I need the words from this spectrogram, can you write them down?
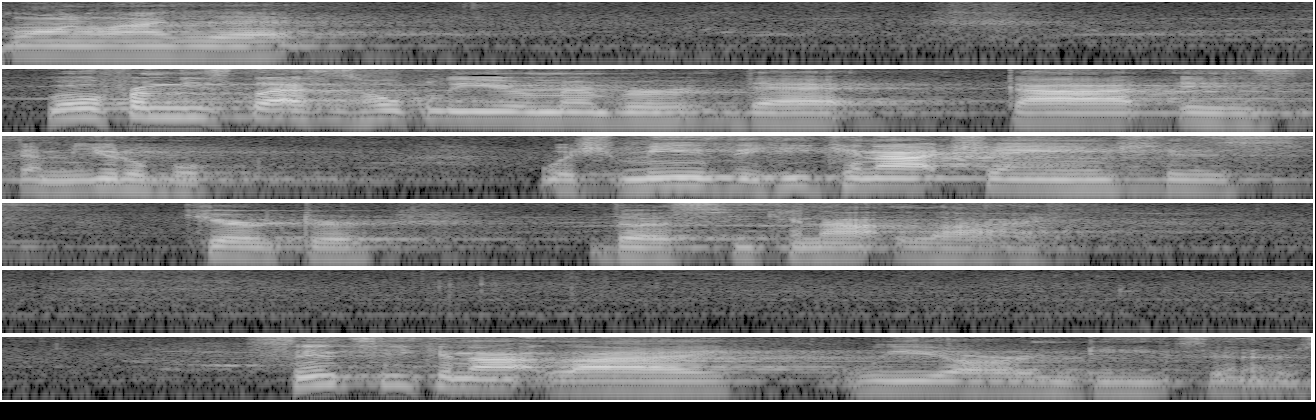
along the lines of that? Well, from these classes, hopefully you remember that God is immutable, which means that he cannot change his character, thus, he cannot lie. Since he cannot lie, we are indeed sinners.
